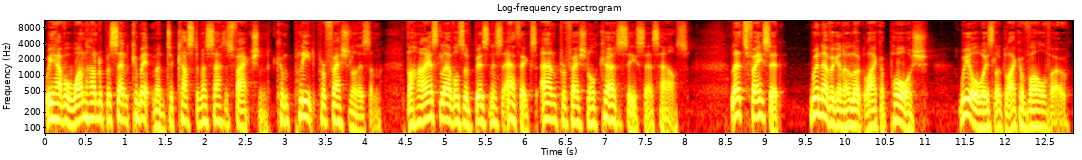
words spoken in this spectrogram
We have a 100% commitment to customer satisfaction, complete professionalism, the highest levels of business ethics, and professional courtesy, says House. Let's face it, we're never going to look like a Porsche. We always look like a Volvo.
